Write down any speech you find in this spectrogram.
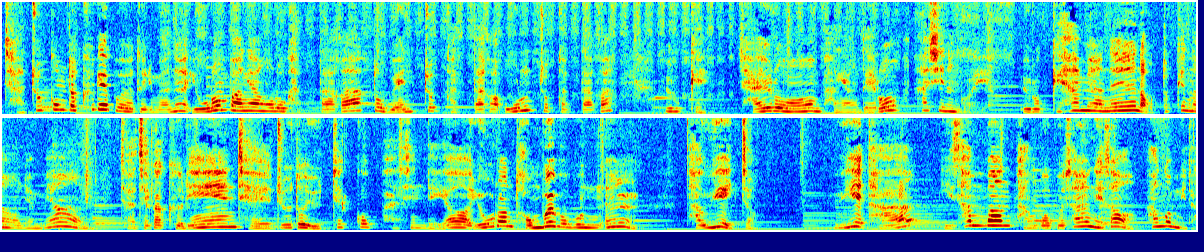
자, 조금 더 크게 보여드리면 이런 방향으로 갔다가 또 왼쪽 갔다가 오른쪽 갔다가 이렇게 자유로운 방향대로 하시는 거예요. 이렇게 하면은 어떻게 나오냐면 자 제가 그린 제주도 유채꽃 밭인데요. 이런 덤불 부분을 다 위에 있죠. 위에 다 이 3번 방법을 사용해서 한 겁니다.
